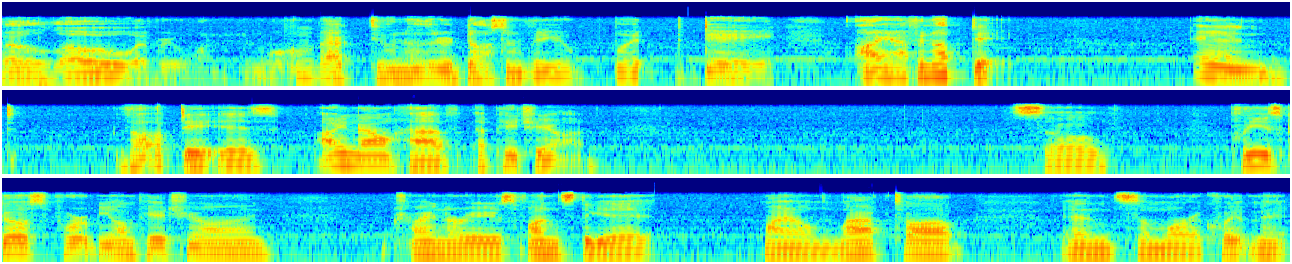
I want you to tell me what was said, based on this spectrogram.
Hello everyone, welcome back to another Dawson video, but today I have an update. And the update is, I now have a Patreon. So, please go support me on Patreon. I'm trying to raise funds to get my own laptop and some more equipment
